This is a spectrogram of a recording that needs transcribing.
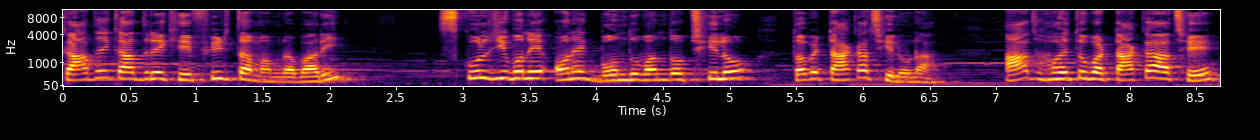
কাঁধে কাঁধ রেখে ফিরতাম আমরা বাড়ি। স্কুল জীবনে অনেক বন্ধু বান্ধব ছিল, তবে টাকা ছিল না। আজ হয়তো বা টাকা আছে,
